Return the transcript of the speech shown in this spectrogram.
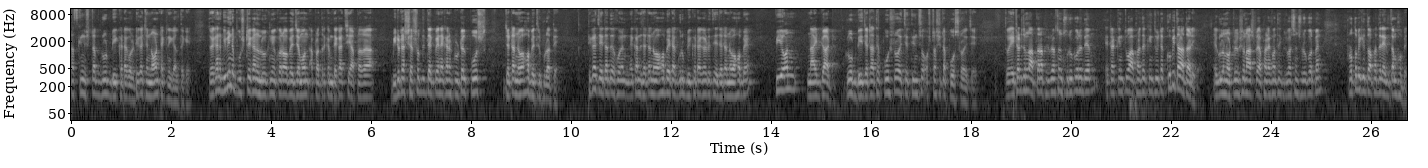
multitasking staff group D category ঠিক আছে নন টেকনিক্যাল থেকে। তো এখানে বিভিন্ন পোস্টে এখানে লোক নিয়োগ করা হবে, যেমন আপনাদেরকে আমি দেখাচ্ছি, আপনারা ভিডিওটা শেষ অবধি দেখবেন, এখানে টোটাল পোস্ট যেটা নেওয়া হবে ত্রিপুরাতে। ঠিক আছে এটা দেখুন এখানে যেটা নেওয়া হবে, এটা গ্রুপ ডি ক্যাটাগরিতে যেটা নেওয়া হবে। Peon night guard group D যেটাতে পোস্ট রয়েছে, তিনশো অষ্টাশিটা পোস্ট রয়েছে। তো এটার জন্য আপনারা প্রিপারেশন শুরু করে দেন। এটা কিন্তু, আপনাদের কিন্তু এটা খুবই তাড়াতাড়ি। এগুলো নোটিফিকেশন আসবে, আপনারা এখন থেকে প্রিপারেশন শুরু করবেন। প্রথমে কিন্তু আপনাদের এক্সাম হবে,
